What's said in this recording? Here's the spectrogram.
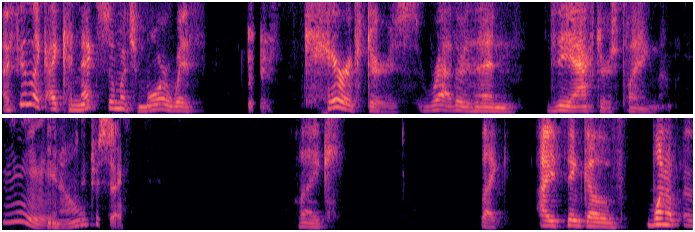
I feel like I connect so much more with characters rather than the actors playing them. Hmm, You know? Interesting. Like, like I think of one of uh,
